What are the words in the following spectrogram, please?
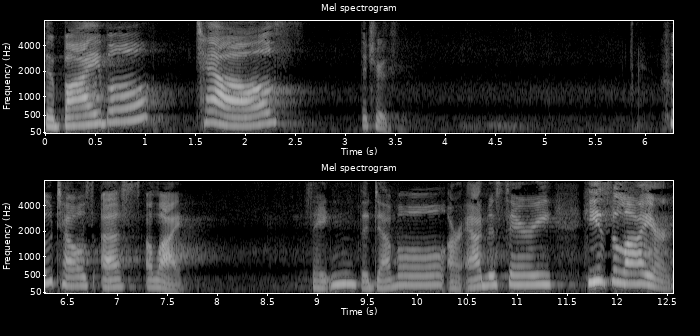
The Bible tells the truth. Who tells us a lie? Satan, the devil, our adversary. He's the liar.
